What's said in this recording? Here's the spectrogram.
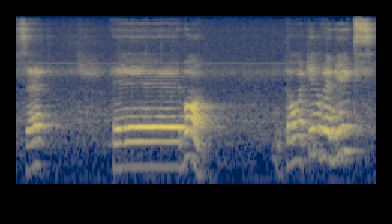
certo? É, bom, então aqui no VMix,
